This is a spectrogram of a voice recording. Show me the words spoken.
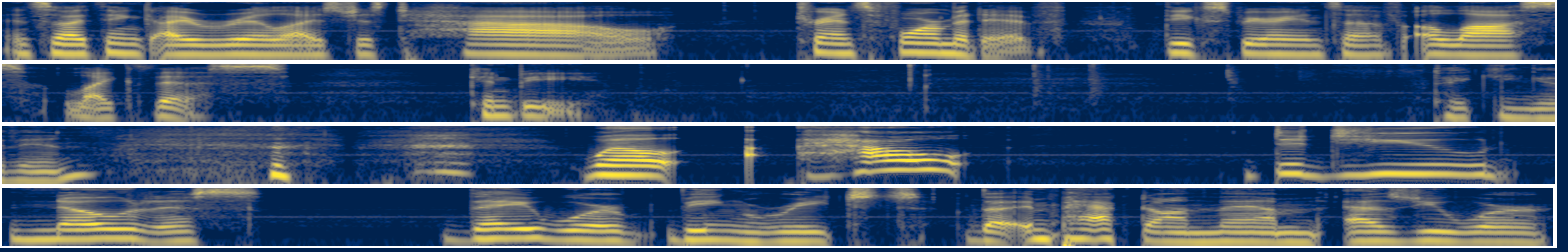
And so I think I realized just how transformative the experience of a loss like this can be. Taking it in. well, how did you notice they were being reached, the impact on them as you were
